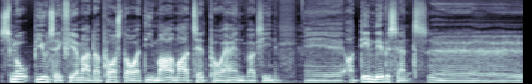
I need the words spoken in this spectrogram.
små biotech-firmaer, der påstår, at de er meget, meget tæt på at have en vaccine. Øh, og det er næppe sandt. Øh,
